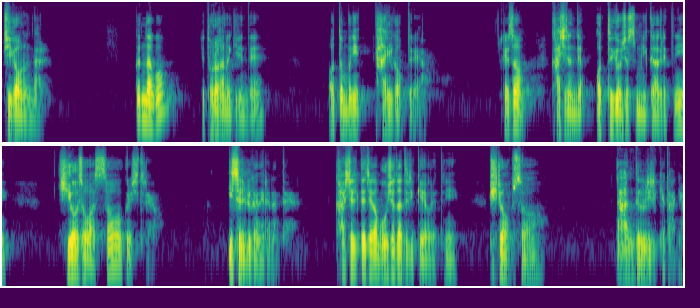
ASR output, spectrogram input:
비가 오는 날. 끝나고 돌아가는 길인데 어떤 분이 다리가 없더래요. 그래서 가시는데 어떻게 오셨습니까? 그랬더니 기어서 왔어. 그러시더래요. 이슬비가 내리는데. 가실 때 제가 모셔다 드릴게요. 그랬더니 필요 없어. 난 늘 이렇게 다녀.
